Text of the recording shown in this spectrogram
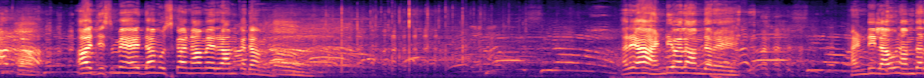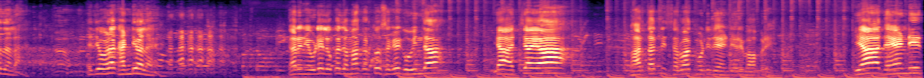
आज जिसमें है दम उसका नाम है राम कदम अरे हा हंडीवाला आमदार आहे हंडी लावून आमदार झाला। त्याची ओळख हंडीवाला आहे कारण एवढे लोक जमा करतो सगळे गोविंदा या आजच्या या भारतातली सर्वात मोठी दहंडी अरे बापरे. या दहंडीत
